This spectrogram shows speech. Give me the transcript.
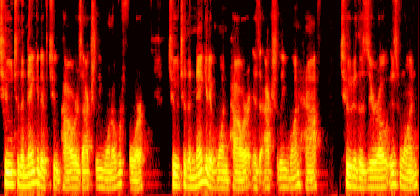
2 to the negative 2 power is actually 1 over 4. 2 to the negative 1 power is actually 1 half. 2 to the 0 is 1.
